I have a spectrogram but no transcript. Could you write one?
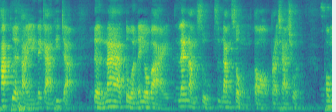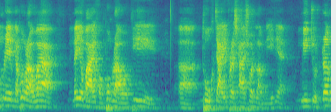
พรรคเพื่อไทยในการที่จะเดินหน้าตัวนโยบายและนำสู่นำส่งต่อประชาชน ผมเรียนกับพวกเราว่านโยบายของพวกเราที่ถูกใจประชาชนเหล่านี้เนี่ย มีจุดเริ่ม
